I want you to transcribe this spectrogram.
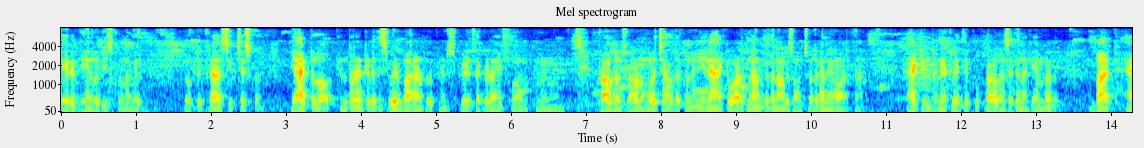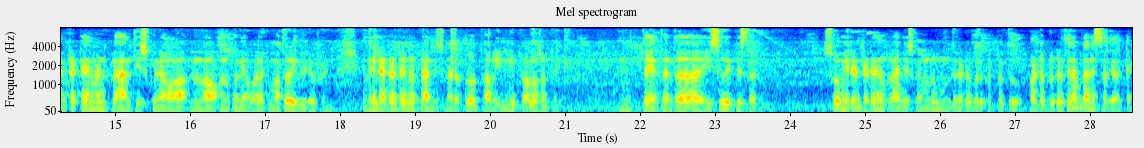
వేరే దేనిలో తీసుకున్నా మీరు ఒకటి క్రాస్ చెక్ చేసుకోండి. యాక్ట్లో ఇంటర్నెట్ అయితే స్పీడ్ బాగానే ఉంటుంది ఫ్రెండ్స్ స్పీడ్ తగ్గడం ఎక్కువ ప్రాబ్లమ్స్ రావడం కూడా చాలా తక్కువ ఉంది నేను యాక్ట్ వాడుతున్నాను. గత నాలుగు సంవత్సరాలుగా నేను వాడుతున్నాను. యాక్ట్ ఇంటర్నెట్లో అయితే ఎక్కువ ప్రాబ్లమ్స్ అయితే నాకేం రాదు బట్ ఎంటర్టైన్మెంట్ ప్లాన్ తీసుకునే అనుకునే వాళ్ళకి మాత్రం ఈ వీడియో ఫ్రెండ్. ఎందుకంటే ఎంటర్టైన్మెంట్ ప్లాన్ తీసుకునేటప్పుడు దానిలో ఇన్ని ప్రాబ్లమ్స్ ఉంటాయి. ఇంత ఎంత ఎంత ఇసుగు తెప్పిస్తారు. సో మీరు ఎంటర్టైన్మెంట్ ప్లాన్ చేసుకునే ముందు ముందుగా డబ్బులు కట్టొద్దు. వాళ్ళు డబ్బులు కడితేనే ప్లాన్ ఇస్తారు కరెక్టే.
